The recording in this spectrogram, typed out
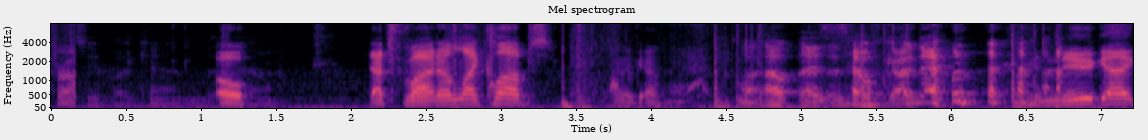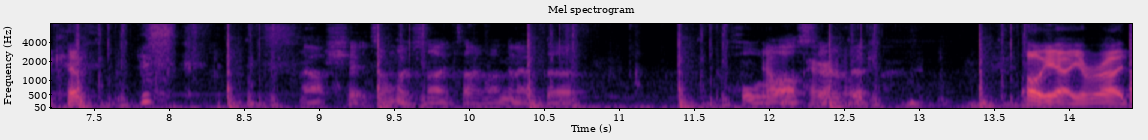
from. See if I can. There Oh. That's why I don't like clubs. There we go. What? Oh, there's his health going down. New guy coming. oh shit! It's almost night time. I'm gonna have to haul Oh, ass here a bit. Oh yeah, you're right.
